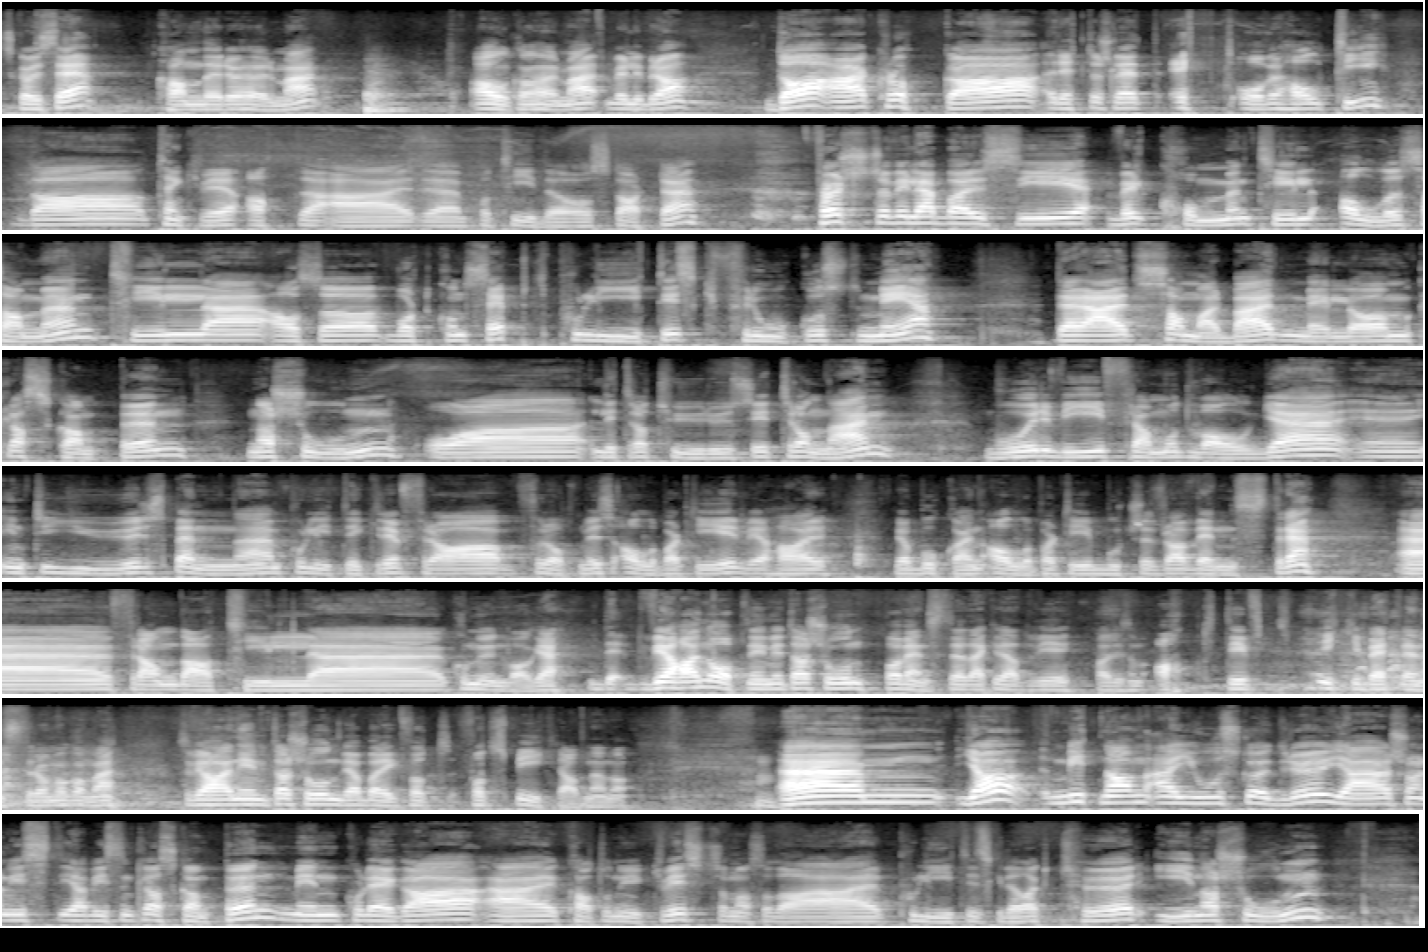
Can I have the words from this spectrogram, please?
Skal vi se. Kan dere høre meg? Alle kan høre meg. Veldig bra. Da er klokka rett og slett ett over halv ti. Da tenker vi at det er eh, på tide å starte. Først så vil jeg bare si velkommen til alle sammen til eh, altså vårt konsept Politisk frokost med. Det er et samarbeid mellom Klassekampen, Nasjonen og Litteraturhuset i Trondheim. Hvor vi fram mot valget eh, intervjuer spennende politikere fra forhåpentligvis alle partier. Vi har, vi har booka inn alle partier bortsett fra Venstre. Eh, fram da til eh, kommunevalget. Det, vi har en åpen invitasjon på Venstre. Det er ikke det at vi har liksom aktivt ikke bedt Venstre om å komme. Så vi har en invitasjon. Vi har bare ikke fått, fått spikra den ennå. Um, ja, mitt navn er Jo Skårderud. Jeg er journalist i avisen Klassekampen. Min kollega er Cato Nyquist, som altså da er politisk redaktør i Nasjonen.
